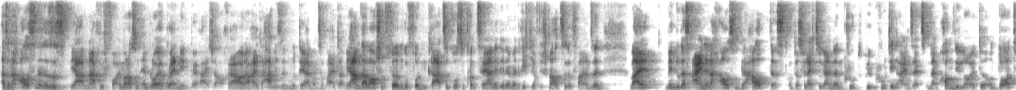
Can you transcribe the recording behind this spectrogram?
also nach außen ist es ja nach wie vor immer noch so ein Employer-Branding-Bereich auch, ja, oder halt, ah, wir sind modern und so weiter. Wir haben da aber auch schon Firmen gefunden, gerade so große Konzerne, die damit richtig auf die Schnauze gefallen sind, weil wenn du das eine nach außen behauptest und das vielleicht sogar in deinem Recruiting einsetzt und dann kommen die Leute und dort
